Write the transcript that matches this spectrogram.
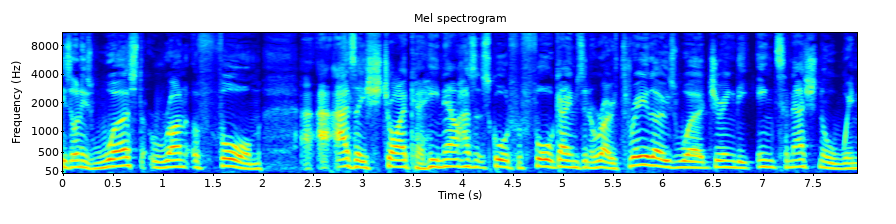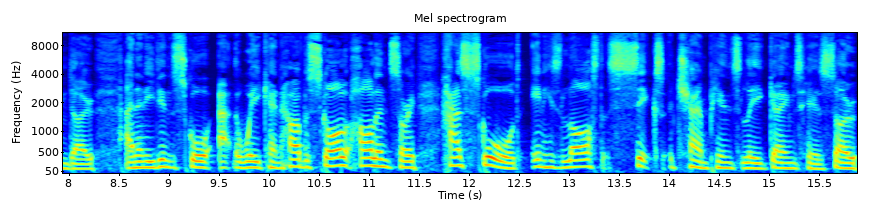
is on his worst run of form as a striker. He now hasn't scored for four games in a row. Three of those were during the international window, and then he didn't score at the weekend. However, Scarlett Haaland, sorry, has scored in his last six Champions League games here, so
